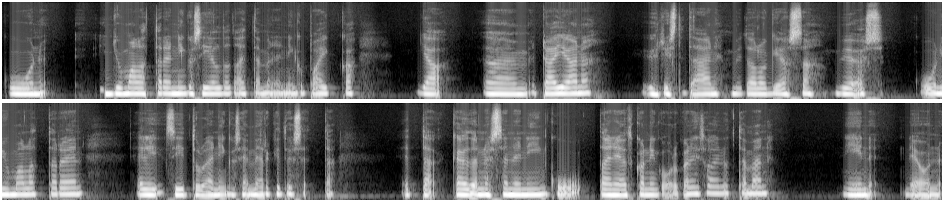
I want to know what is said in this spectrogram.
kuun jumalattaren niinku silta tai tämmöinen niinku paikka. Ja äm, Diana yhdistetään mytologiassa myös kuun jumalattareen. Eli siitä tulee niinku se merkitys, että, että käytännössä ne, niinku, tai ne, jotka on niinku organisoinut tämän, niin ne on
